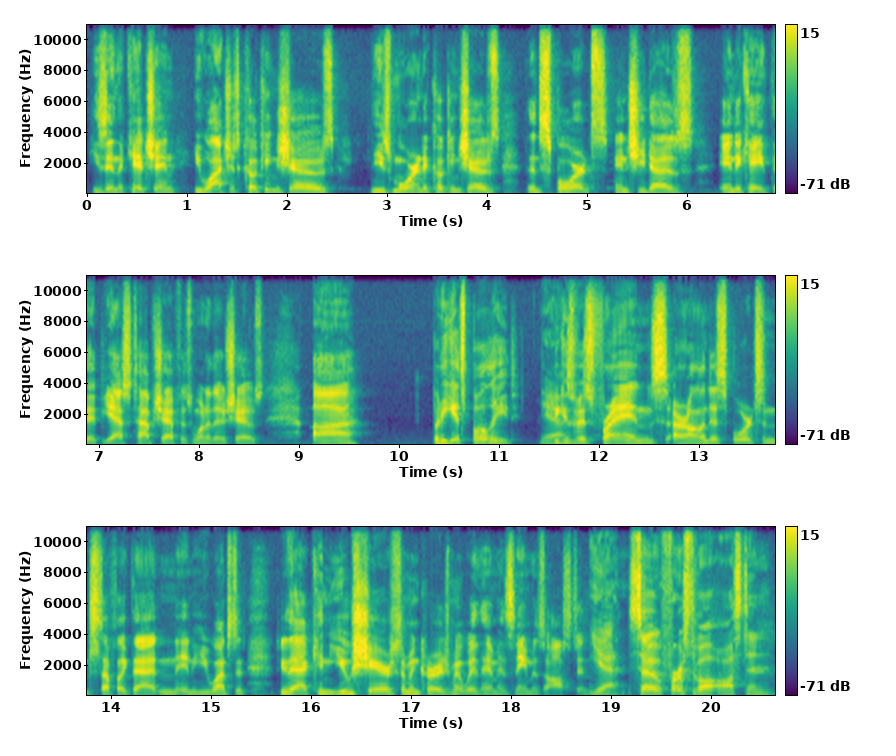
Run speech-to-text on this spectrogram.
He's in the kitchen, he watches cooking shows. He's more into cooking shows than sports, and she does indicate that yes, Top Chef is one of those shows. Uh, but he gets bullied Yeah. because of his friends are all into sports and stuff like that, and, and he wants to do that. Can you share some encouragement with him? His name is Austin. Yeah. So first of all, Austin,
